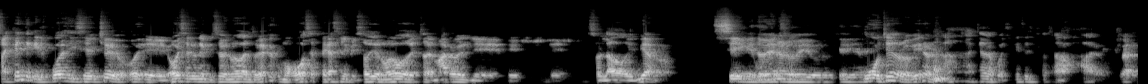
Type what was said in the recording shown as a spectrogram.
Hay gente que el jueves dice, che, hoy, eh, hoy salió un episodio nuevo de Alto Viaje, como vos esperás el episodio nuevo de esto de Marvel de- de- del Soldado de Invierno. Sí, que todavía no lo vi, bro. Qué bien. Uh, ¿ustedes no lo vieron? Ah, claro, pues este se fue a trabajar. Claro.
